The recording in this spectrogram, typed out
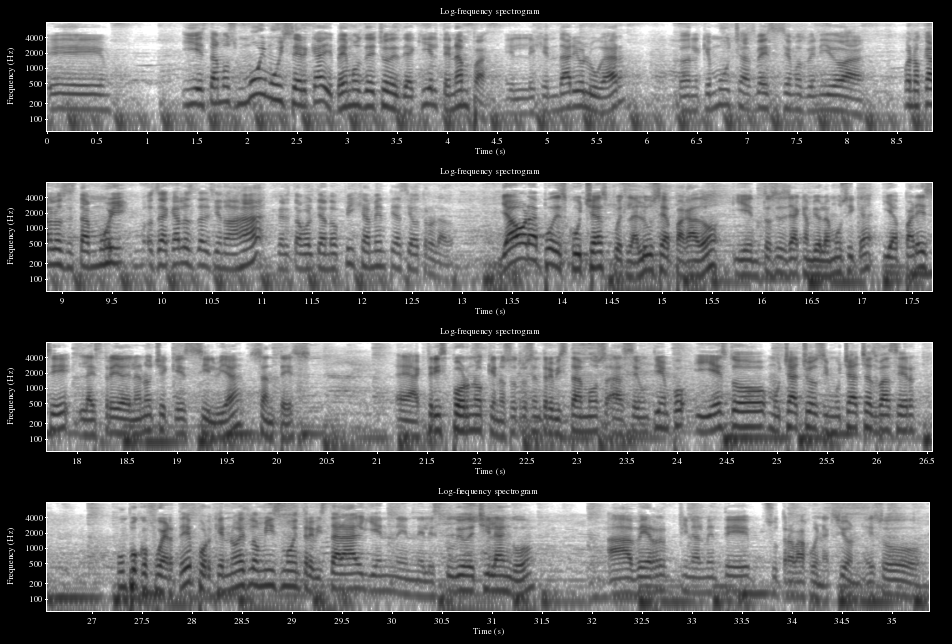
Eh, y estamos muy muy cerca y vemos de hecho desde aquí el Tenampa, el legendario lugar donde el que muchas veces hemos venido a... Bueno, Carlos está muy... O sea, Carlos está diciendo, ajá, pero está volteando fijamente hacia otro lado. Y ahora, pues escuchas, pues la luz se ha apagado y entonces ya cambió la música y aparece la estrella de la noche que es Silvia Santés, eh, actriz porno que nosotros entrevistamos hace un tiempo. Y esto, muchachos y muchachas, va a ser un poco fuerte porque no es lo mismo entrevistar a alguien en el estudio de Chilango a ver finalmente su trabajo en acción. Eso,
